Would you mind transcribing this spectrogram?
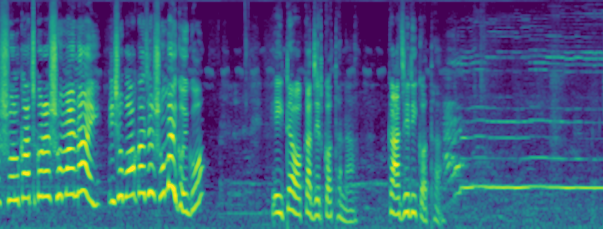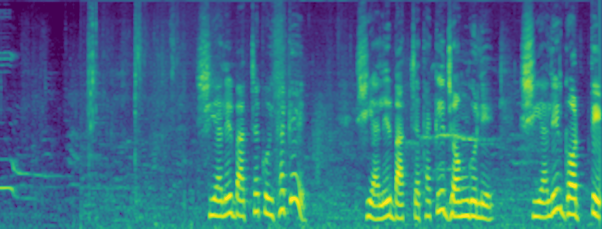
আসল কাজ করার সময় নাই এইসব অকাজের সময় কই গো? এইটা অকাজের কথা না কাজেরই কথা। শিয়ালের বাচ্চা কই থাকে? শিয়ালের বাচ্চা থাকে জঙ্গলে শিয়ালের গর্তে।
